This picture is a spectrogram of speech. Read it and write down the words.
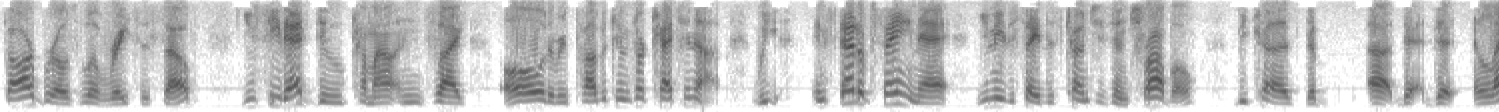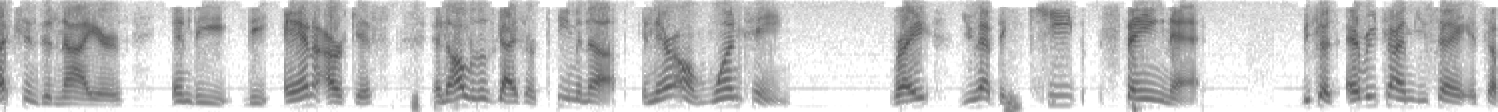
Scarborough's little racist self. you see that dude come out and it's like, oh, the Republicans are catching up. We instead of saying that, you need to say this country's in trouble because the uh, the, the election deniers and the the anarchists and all of those guys are teaming up and they're on one team, right? You have to keep saying that because every time you say it's a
